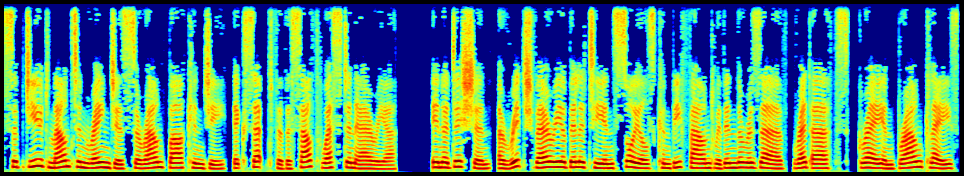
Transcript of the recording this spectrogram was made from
Subdued mountain ranges surround Barkindji, except for the southwestern area. In addition, a rich variability in soils can be found within the reserve, red earths, grey and brown clays,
